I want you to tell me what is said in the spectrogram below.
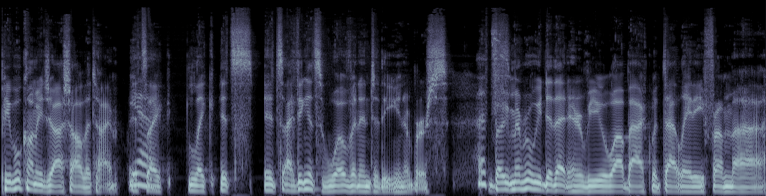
People call me Josh all the time. It's like like it's it's I think it's woven into the universe. That's But remember we did that interview a while back with that lady from uh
